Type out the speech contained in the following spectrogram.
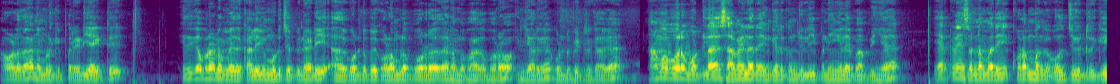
அவ்வளோதான் நம்மளுக்கு இப்போ ரெடி ஆகிட்டு இதுக்கப்புறம் நம்ம இதை கழுவி முடித்த பின்னாடி அதை கொண்டு போய் குழம்புல போடுறது தான் நம்ம பார்க்க போகிறோம் இங்கே இருங்க கொண்டு போயிட்டுருக்காங்க நாம் போகிற போட்டில் சமையலறை எங்கே இருக்குன்னு சொல்லி இப்போ நீங்களே பார்ப்பீங்க. ஏற்கனவே சொன்ன மாதிரி குழம்பு அங்கே கொதிச்சுக்கிட்டு இருக்கு.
